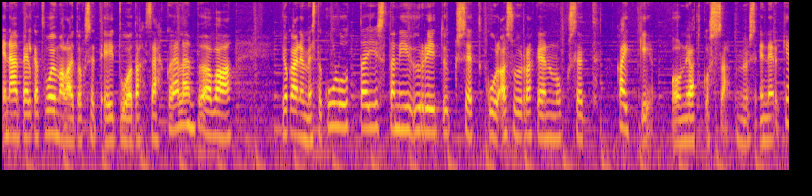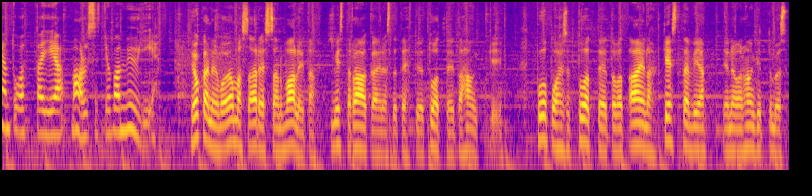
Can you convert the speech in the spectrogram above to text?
Enää pelkät voimalaitokset ei tuota sähköä ja lämpöä, vaan jokainen meistä kuluttajista, niin yritykset kuin asuinrakennukset, kaikki on jatkossa myös energiantuottajia, mahdollisesti jopa myyjiä. Jokainen voi omassa arjessaan valita, mistä raaka-aineista tehtyjä tuotteita hankkii. Puupohjaiset tuotteet ovat aina kestäviä ja ne on hankittu myös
